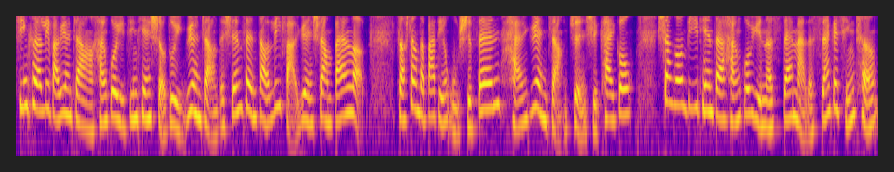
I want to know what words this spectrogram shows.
新科立法院长韩国瑜今天首度以院长的身份到立法院上班了。早上的八点五十分，韩院长准时开工。上工第一天的韩国瑜呢，塞满了三个行程。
